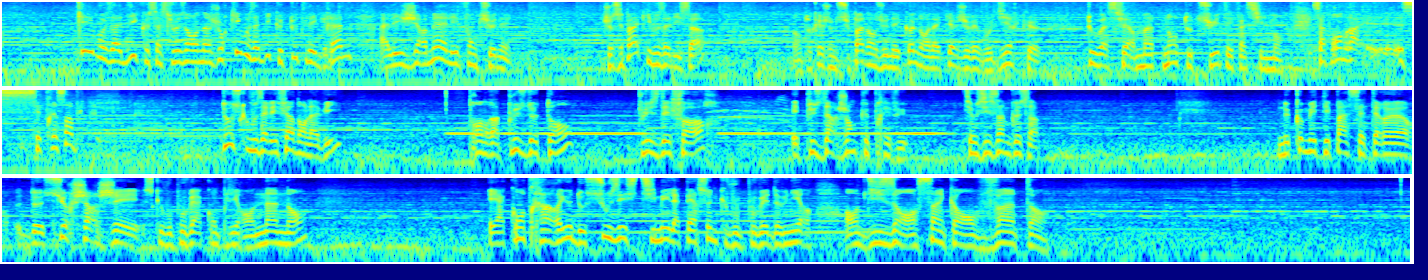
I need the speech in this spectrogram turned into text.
Qui vous a dit que ça se faisait en un jour? Qui vous a dit que toutes les graines allaient germer, allaient fonctionner? Je ne sais pas qui vous a dit ça. En tout cas, je ne suis pas dans une école dans laquelle je vais vous dire que tout va se faire maintenant, tout de suite et facilement. Ça prendra... C'est très simple. Tout ce que vous allez faire dans la vie prendra plus de temps, plus d'efforts et plus d'argent que prévu. C'est aussi simple que ça. Ne commettez pas cette erreur de surcharger ce que vous pouvez accomplir en un an et à contrario de sous-estimer la personne que vous pouvez devenir en 10 ans, en 5 ans, en 20 ans.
